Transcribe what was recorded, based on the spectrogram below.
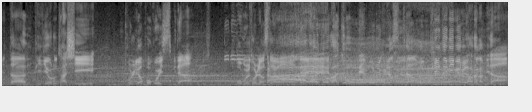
일단 비디오로 다시 돌려보고 있습니다. 몸을 돌렸어요. 아, 가죠, 가죠. 네모를 그렸습니다. 네. 온필드 리뷰를 하러 갑니다.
